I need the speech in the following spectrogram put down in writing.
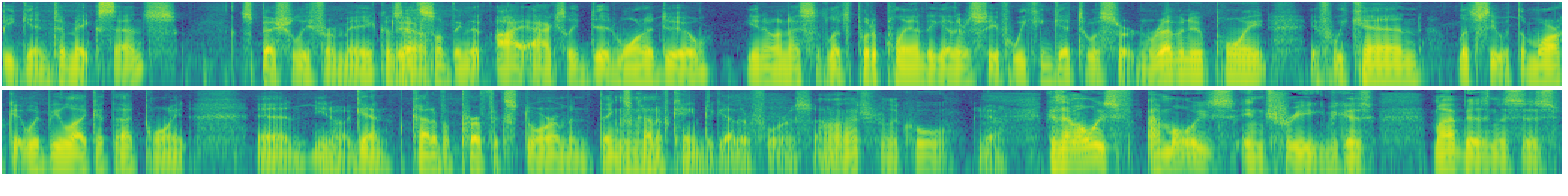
begin to make sense, especially for me because that's something that I actually did want to do. You know, and I said, let's put a plan together to see if we can get to a certain revenue point. If we can, let's see what the market would be like at that point. And you know, again, kind of a perfect storm, and things kind of came together for us. So, Oh, that's really cool. yeah. because I'm always I'm always intrigued because my business is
